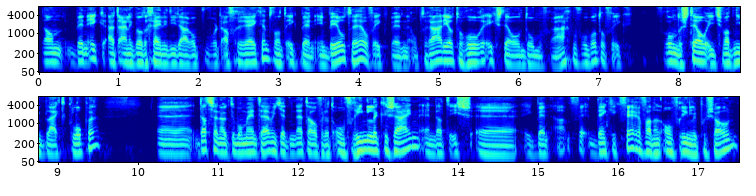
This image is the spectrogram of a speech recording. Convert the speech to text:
dan ben ik uiteindelijk wel degene die daarop wordt afgerekend. Want ik ben in beeld, hè, of ik ben op de radio te horen. Ik stel een domme vraag bijvoorbeeld, of ik veronderstel iets wat niet blijkt te kloppen. Eh, dat zijn ook de momenten, hè, want je hebt het net over dat onvriendelijke zijn. En dat is, eh, ik ben ah, denk ik verre van een onvriendelijk persoon.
